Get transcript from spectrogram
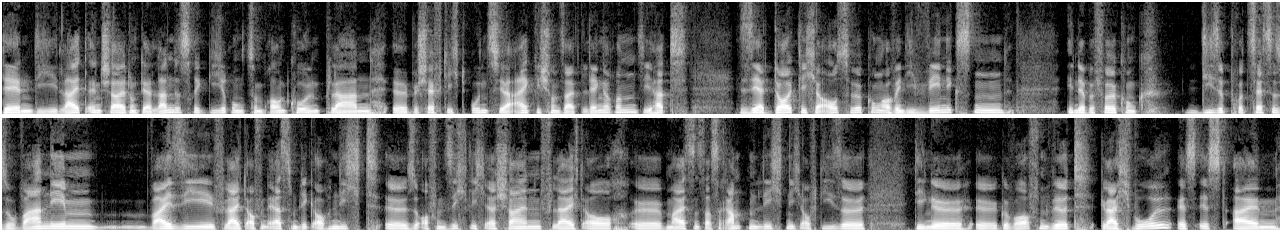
Denn die Leitentscheidung der Landesregierung zum Braunkohlenplan äh, beschäftigt uns ja eigentlich schon seit längerem. Sie hat sehr deutliche Auswirkungen, auch wenn die wenigsten in der Bevölkerung diese Prozesse so wahrnehmen, weil sie vielleicht auf den ersten Blick auch nicht äh, so offensichtlich erscheinen, vielleicht auch äh, meistens das Rampenlicht nicht auf diese Dinge äh, geworfen wird. Gleichwohl, es ist ein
